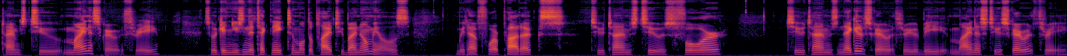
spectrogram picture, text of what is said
times 2 minus square root 3. So again, using the technique to multiply two binomials, we'd have four products. 2 times 2 is 4. 2 times negative square root 3 would be minus 2 square root 3.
